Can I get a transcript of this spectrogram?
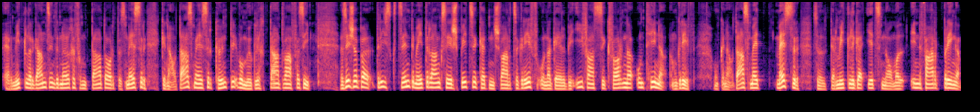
Ermittler ganz in der Nähe vom Tatort das Messer. Genau das Messer könnte womöglich Tatwaffe sein. Es ist etwa 30 cm lang, sehr spitzig, hat einen schwarzen Griff und eine gelbe Einfassung vorne und hinten am Griff. Und genau das Messer soll die Ermittlungen jetzt nochmal in Fahrt bringen.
